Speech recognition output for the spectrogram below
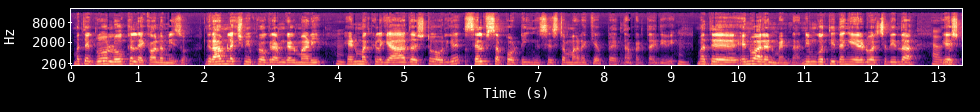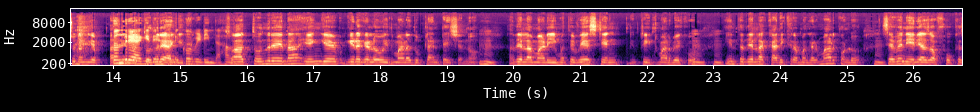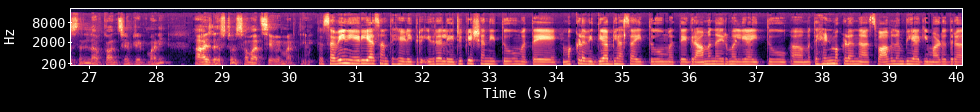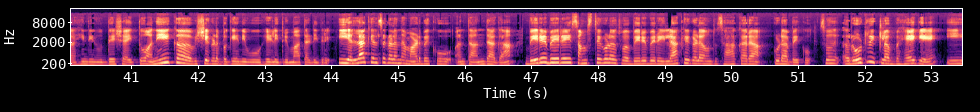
ಮತ್ತೆ ಗ್ರೋ ಲೋಕಲ್ ಎಕಾನಮೀಸು ಗ್ರಾಮ ಲಕ್ಷ್ಮಿ ಪ್ರೋಗ್ರಾಮ್ಗಳು ಮಾಡಿ ಹೆಣ್ಮಕ್ಳಿಗೆ ಆದಷ್ಟು ಅವ್ರಿಗೆ ಸೆಲ್ಫ್ ಸಪೋರ್ಟಿಂಗ್ ಸಿಸ್ಟಮ್ ಮಾಡೋಕ್ಕೆ ಪ್ರಯತ್ನ ಪಡ್ತಾ ಇದ್ದೀವಿ. ಮತ್ತೆ ಎನ್ವೈರನ್ಮೆಂಟ್ನ ನಿಮ್ಗೆ ಗೊತ್ತಿದ್ದಂಗೆ ಎರಡು ವರ್ಷದಿಂದ ಎಷ್ಟು ನಮಗೆ ತೊಂದ್ರೆ ಆಗಿದೆ ಸೊ ಆ ತೊಂದರೆನ ಹೆಂಗೆ ಗಿಡಗಳು ಇದು ಮಾಡೋದು ಪ್ಲಾಂಟೇಶನ್ ಅದೆಲ್ಲ ಮಾಡಿ ಮತ್ತೆ ವೇಸ್ಟ್ ಹೆಂಗ್ ಟ್ರೀಟ್ ಮಾಡಬೇಕು ಇಂಥದ್ದೆಲ್ಲ ಕಾರ್ಯಕ್ರಮಗಳು ಮಾಡಿಕೊಂಡು ಸೆವೆನ್ ಏರಿಯಾಸ್ ಆಫ್ ಫೋಕಸ್ನಲ್ಲಿ ನಾವು ಕಾನ್ಸಂಟ್ರೇಟ್ ಮಾಡಿ ಆದಷ್ಟು ಸಮಾಜ ಸೇವೆ ಮಾಡ್ತೀವಿ. ಸೆವೆನ್ ಏರಿಯಾಸ್ ಅಂತ ಹೇಳಿದ್ರಿ. ಇದರಲ್ಲಿ ಎಜುಕೇಶನ್ ಇತ್ತು, ಮತ್ತೆ ಮಕ್ಕಳ ವಿದ್ಯಾಭ್ಯಾಸ ಇತ್ತು, ಮತ್ತೆ ಗ್ರಾಮ ನೈರ್ಮಲ್ಯ ಇತ್ತು ಮತ್ತೆ ಹೆಣ್ಮಕ್ಳನ್ನ ಸ್ವಾವಲಂಬಿಯಾಗಿ ಮಾಡೋದ್ರ ಹಿಂದಿನ ಉದ್ದೇಶ ಇತ್ತು. ಅನೇಕ ವಿಷಯಗಳ ಬಗ್ಗೆ ನೀವು ಹೇಳಿದ್ರಿ, ಮಾತಾಡಿದ್ರಿ. ಈ ಎಲ್ಲಾ ಕೆಲಸಗಳನ್ನ ಮಾಡಬೇಕು ಅಂತ ಅಂದಾಗ ಬೇರೆ ಬೇರೆ ಸಂಸ್ಥೆಗಳು ಅಥವಾ ಬೇರೆ ಬೇರೆ ಇಲಾಖೆಗಳ ಒಂದು ಸಹಕಾರ ಕೂಡ ಬೇಕು. ಸೊ ರೋಟರಿ ಕ್ಲಬ್ ಹೇಗೆ ಈ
